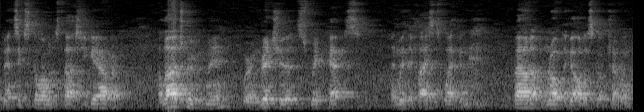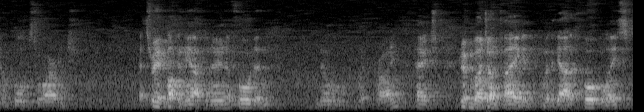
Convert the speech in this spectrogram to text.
about six kilometres past Eugowra, a large group of men wearing red shirts, red caps, and with their faces blackened, bailed up and robbed the gold escort travelling from Forbes to Orange. At three o'clock in the afternoon, a Ford and Mill Crane coach, driven by John Fagan and with a guard of four police,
